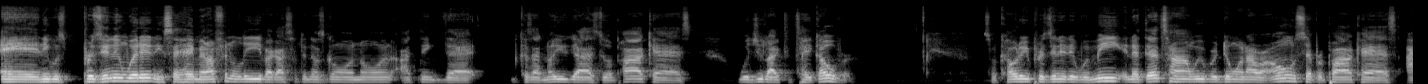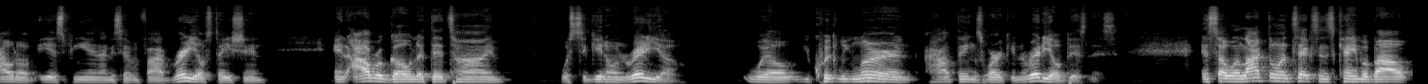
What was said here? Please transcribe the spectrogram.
And he was presenting with it. And he said, Hey man, I'm finna leave. I got something else going on. I think that because I know you guys do a podcast, would you like to take over? So Cody presented it with me. And at that time, we were doing our own separate podcast out of ESPN 97.5 radio station. And our goal at that time was to get on radio well, you quickly learn how things work in the radio business. And so when Locked On Texans came about,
